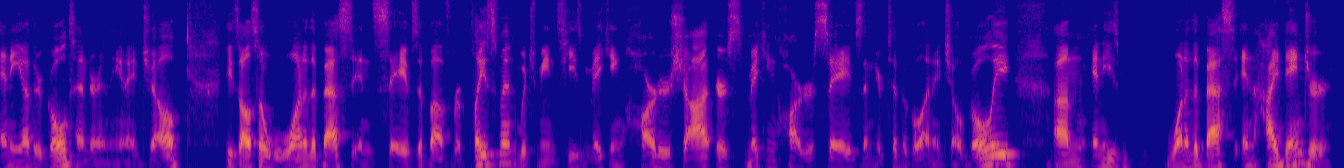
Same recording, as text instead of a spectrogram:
any other goaltender in the NHL. He's also one of the best in saves above replacement, which means he's making harder shot or making harder saves than your typical NHL goalie. Um, and he's one of the best in high danger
